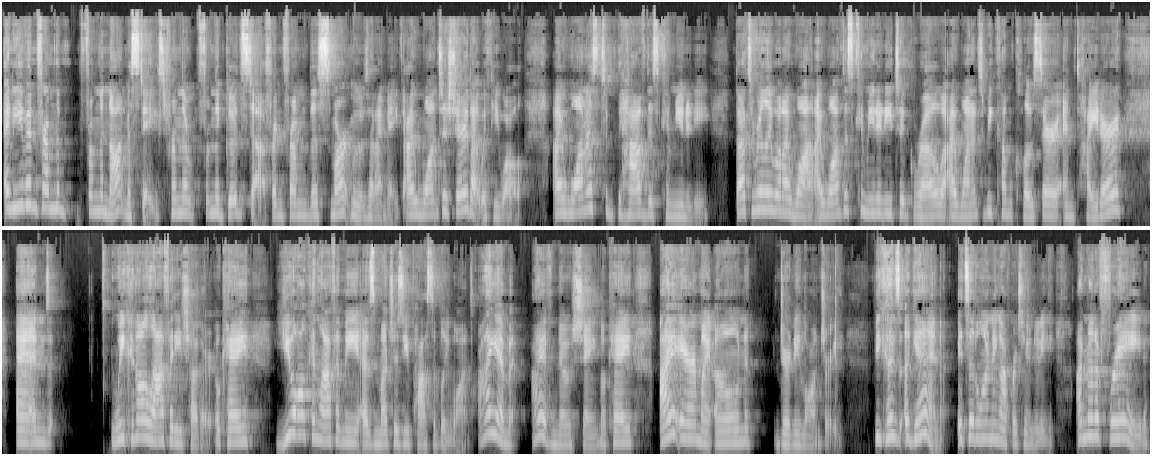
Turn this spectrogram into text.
And even from the from the not mistakes, from the from the good stuff and from the smart moves that I make. I want to share that with you all. I want us to have this community. That's really what I want. I want this community to grow. I want it to become closer and tighter and we can all laugh at each other, okay? You all can laugh at me as much as you possibly want. I am I have no shame, okay? I air my own dirty laundry because again, it's a learning opportunity. I'm not afraid.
